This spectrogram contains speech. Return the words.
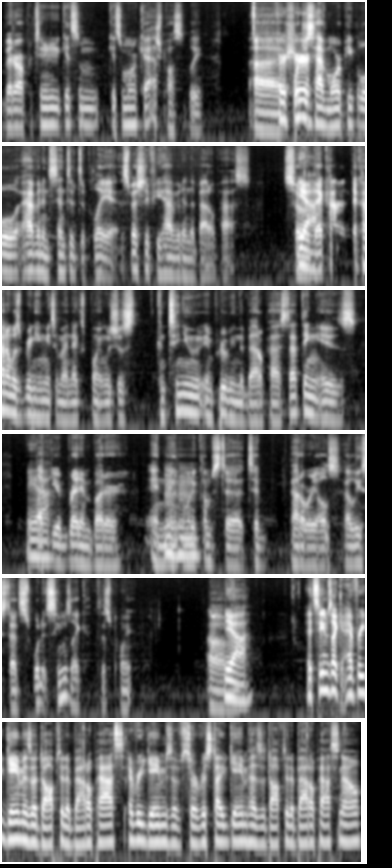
better opportunity to get some get some more cash possibly. Uh, For Or sure. just have more people have an incentive to play it, especially if you have it in the battle pass. So Yeah. that kind of that kind of was bringing me to my next point was just continue improving the battle pass. That thing is Yeah. like your bread and butter, and when- when it comes to to battle royales, at least that's what it seems like at this point. Um, yeah. It seems like every game has adopted a battle pass. Every games of service type game has adopted a battle pass now.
